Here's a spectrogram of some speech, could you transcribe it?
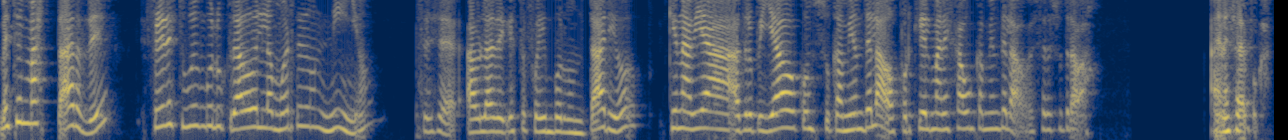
Meses más tarde, Fred estuvo involucrado en la muerte de un niño. Se, se habla de que esto fue involuntario, quien había atropellado con su camión de helados, porque él manejaba un camión de helados, ese era su trabajo. En esa época.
